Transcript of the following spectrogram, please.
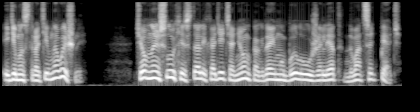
и демонстративно вышли. Темные слухи стали ходить о нем, когда ему было уже лет 25.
